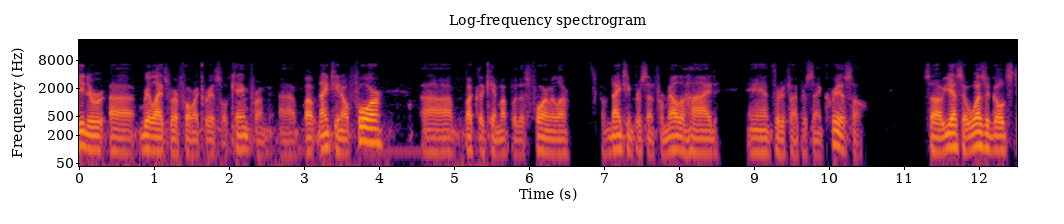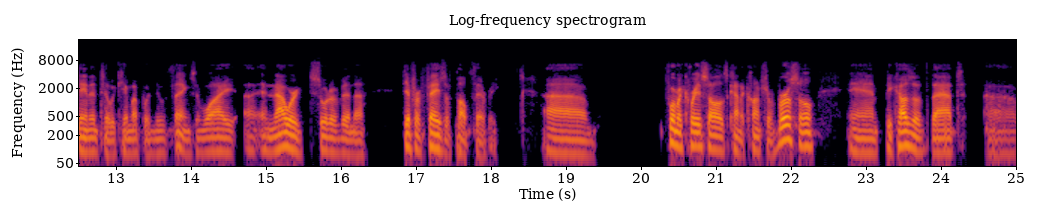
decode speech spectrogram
you need to uh, realize where formocresol came from. Uh, about 1904, Buckley came up with this formula of 19% formaldehyde and 35% creosol. So yes, it was a gold standard until we came up with new things. And why? Uh, and now we're sort of in a different phase of pulp therapy. Uh, formocresol is kind of controversial, and because of that, uh,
